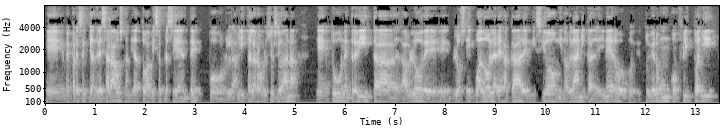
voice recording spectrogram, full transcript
eh, me parece que Andrés Arauz, candidato a vicepresidente por la lista de la Revolución Ciudadana, eh, tuvo una entrevista, habló de los ecuadólares acá, de emisión inorgánica de dinero, tuvieron un conflicto allí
